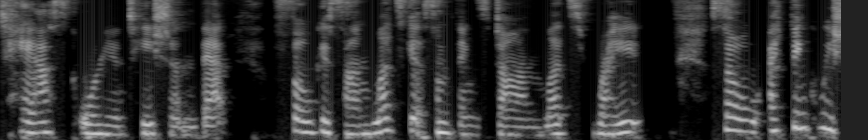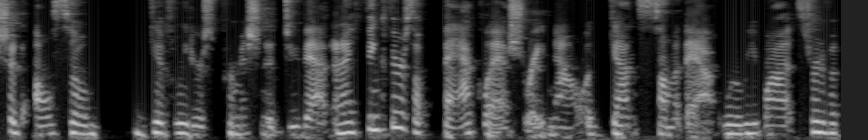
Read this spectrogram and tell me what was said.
task orientation, that focus on let's get some things done. Let's, right? So I think we should also give leaders permission to do that. And I think there's a backlash right now against some of that where we want sort of a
